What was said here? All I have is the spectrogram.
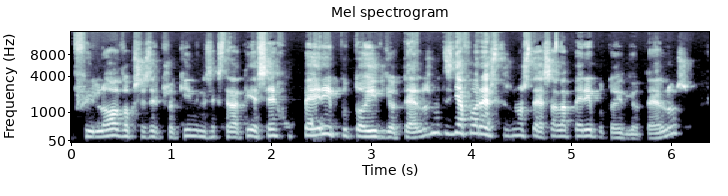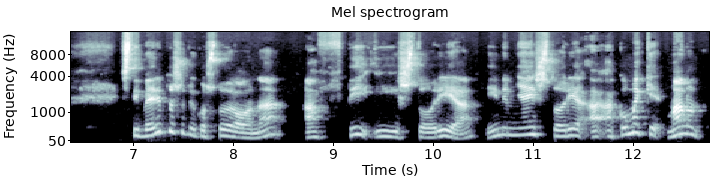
φιλόδοξες ρηψοκίνδυνες εκστρατείες έχουν περίπου το ίδιο τέλος, με τις διαφορές τους γνωστές, αλλά περίπου το ίδιο τέλος. Στην περίπτωση του 20ου αιώνα, αυτή η ιστορία είναι μια ιστορία, ακόμα και, μάλλον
